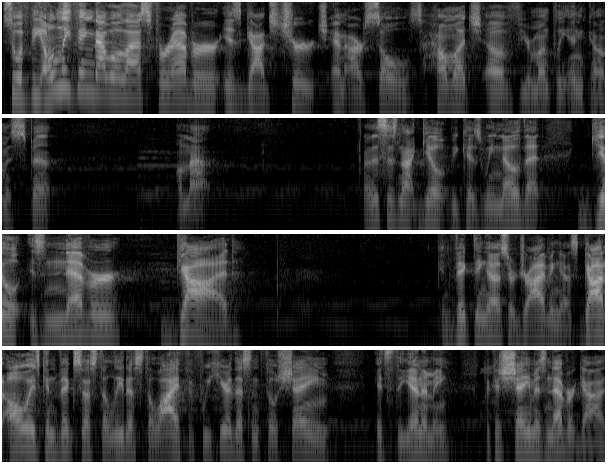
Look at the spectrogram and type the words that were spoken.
So, if the only thing that will last forever is God's church and our souls, how much of your monthly income is spent on that? Now, this is not guilt because we know that guilt is never God convicting us or driving us. God always convicts us to lead us to life. If we hear this and feel shame, it's the enemy because shame is never God.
